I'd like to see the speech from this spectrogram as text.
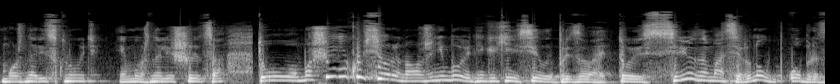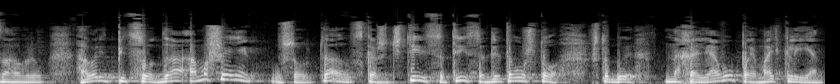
можно рискнуть и можно лишиться, то мошеннику все равно, он же не будет никакие силы призывать. То есть серьезный мастер, ну, образно говорю, говорит 500, да, а мошенник, ну что, да, скажет 400, 300, для того что? Чтобы на халяву поймать клиент.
